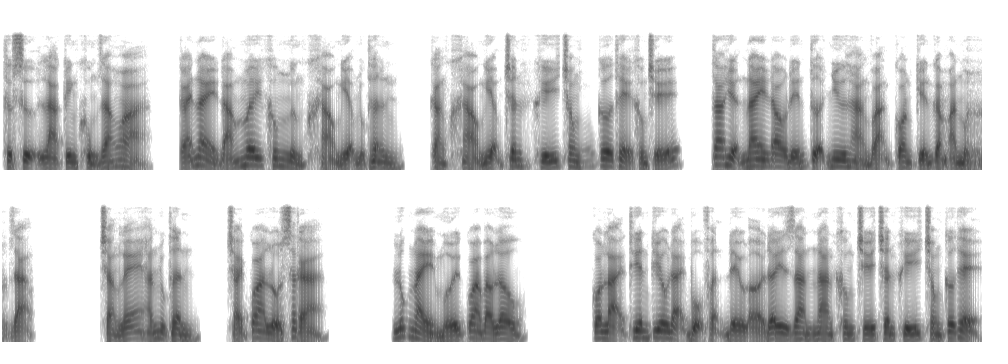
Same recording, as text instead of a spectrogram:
thực sự là kinh khủng gia hỏa, cái này đám mây không ngừng khảo nghiệm nhục thân, càng khảo nghiệm chân khí trong cơ thể không chế, ta hiện nay đau đến tựa như hàng vạn con kiến gặm ăn một dạng. Chẳng lẽ hắn nhục thân trải qua lộ sắc cả? Lúc này mới qua bao lâu? Còn lại thiên tiêu đại bộ phận đều ở đây gian nan không chế chân khí trong cơ thể,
